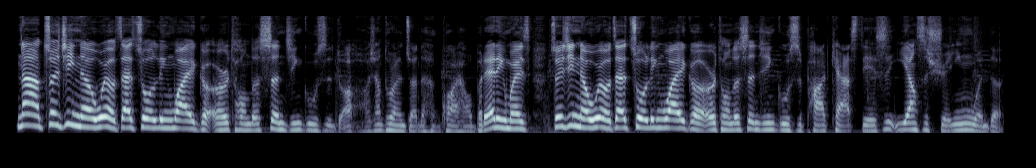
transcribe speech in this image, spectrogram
那最近呢，我有在做另外一个儿童的圣经故事，哦，好像突然转的很快哈。But anyways，最近呢，我有在做另外一个儿童的圣经故事 podcast，也是一样是学英文的，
